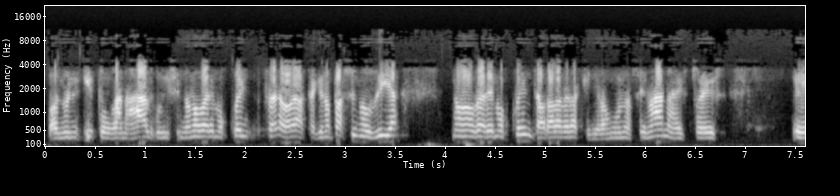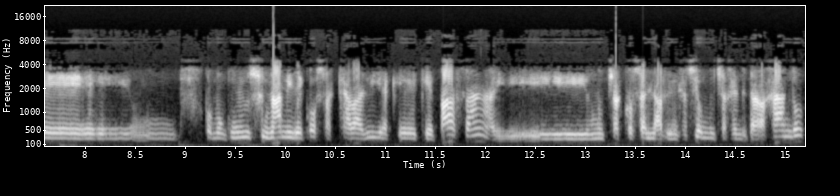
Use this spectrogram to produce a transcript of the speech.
cuando un equipo gana algo y dice no nos daremos cuenta, hasta que no pase unos días no nos daremos cuenta, ahora la verdad es que llevamos una semana, esto es eh, como un tsunami de cosas cada día que, que pasan, hay muchas cosas en la organización, mucha gente trabajando,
